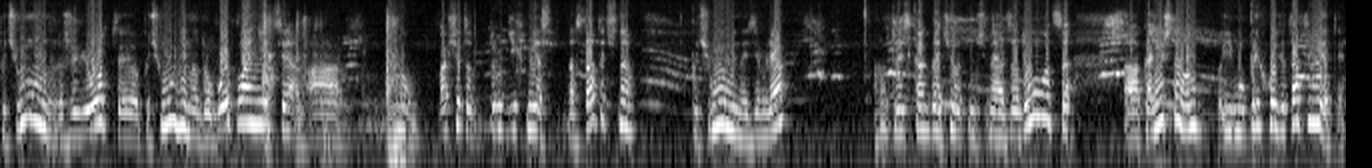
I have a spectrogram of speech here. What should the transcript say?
почему он живет, э, почему не на другой планете, а, ну, вообще-то других мест достаточно, почему именно Земля. То есть, когда человек начинает задумываться, конечно, он, ему приходят ответы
